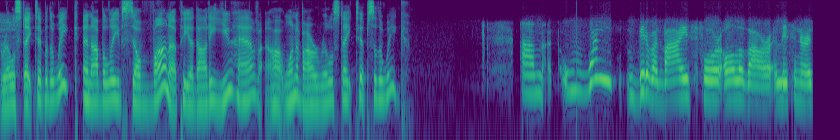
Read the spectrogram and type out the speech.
Real estate tip of the week. And I believe Silvana Piedade, you have uh, one of our real estate tips of the week. Um, one bit of advice for all of our listeners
